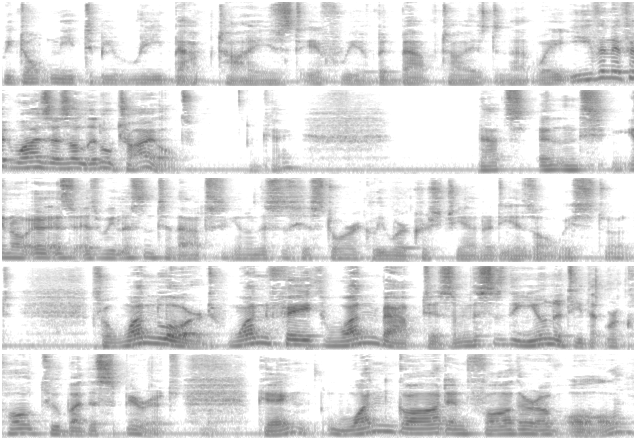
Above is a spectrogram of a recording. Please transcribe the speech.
We don't need to be rebaptized if we have been baptized in that way, even if it was as a little child. Okay? That's, and, you know, as, as we listen to that, you know, this is historically where Christianity has always stood. So one Lord, one faith, one baptism. This is the unity that we're called to by the Spirit. Okay, one God and Father of all.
